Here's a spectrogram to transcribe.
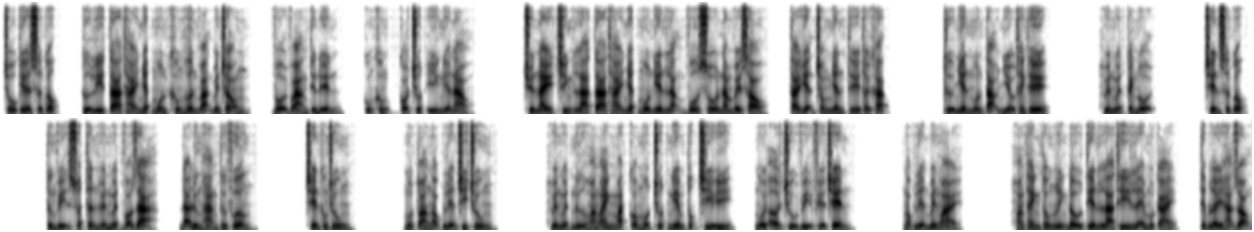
Chỗ kia sơ cốc, cự ly ta thái nhất môn không hơn vạn bên trong, vội vàng tiến đến, cũng không có chút ý nghĩa nào chuyến này chính là ta thái nhất môn yên lặng vô số năm về sau, tái hiện trong nhân thế thời khắc. Tự nhiên muốn tạo nhiều thanh thế. Huyền nguyện cảnh nội, trên sân gốc từng vị xuất thân huyền nguyện võ giả đã đứng hàng từ phương. Trên không trung, một tòa ngọc liên chi trung. Huyền nguyệt nữ hoàng ánh mắt có một chút nghiêm túc chi ý, ngồi ở chủ vị phía trên. Ngọc liên bên ngoài, hoàng thành thống lĩnh đầu tiên là thi lễ một cái, tiếp lấy hạ giọng,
